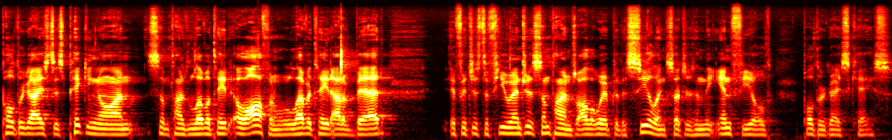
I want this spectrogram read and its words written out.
poltergeist is picking on sometimes levitate. Oh, often will levitate out of bed if it's just a few inches. Sometimes all the way up to the ceiling, such as in the Enfield poltergeist case.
